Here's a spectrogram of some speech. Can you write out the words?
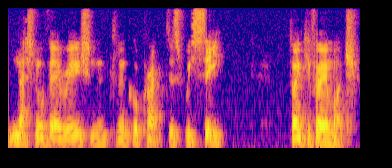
national variation in clinical practice we see. Thank you very much.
